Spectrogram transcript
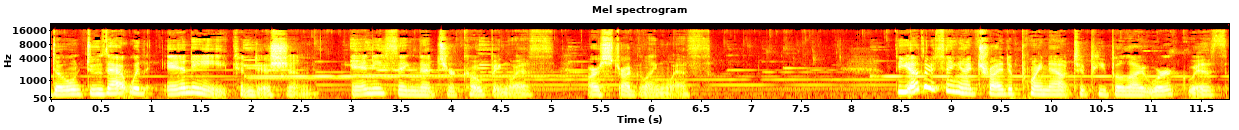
don't do that with any condition, anything that you're coping with or struggling with. The other thing I try to point out to people I work with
